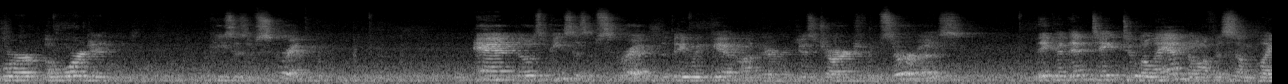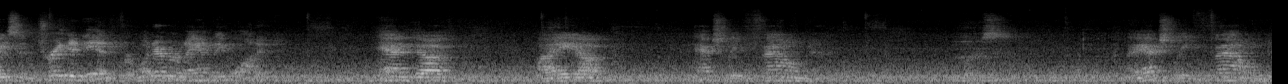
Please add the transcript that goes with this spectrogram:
were awarded pieces of script. And those pieces of script that they would get on their discharge from service, they could then take to a land office someplace and trade it in for whatever land they wanted. And uh, I uh, actually found, whoops, I actually found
